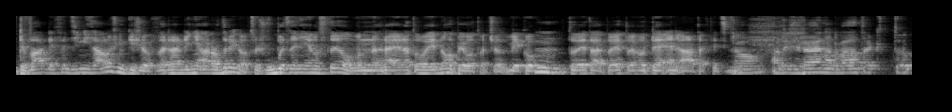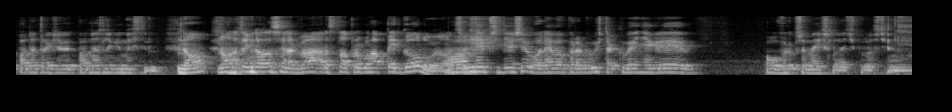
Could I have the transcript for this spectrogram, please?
dva defenzivní záložníky, že jo, Fernandinho a Rodrigo, což vůbec není jeho styl. On hraje na toho jednoho pivota, čo, jako, hmm. to, je ta, to je to jeho DNA taktický. No, a když hraje na dva, tak to dopadne tak, že vypadne z ligy mistrů. No, no a teď hrál zase na dva a dostal pro boha pět gólů, jo. No, což... mně přijde, že on je opravdu už takový někdy over přemýšleč prostě. No.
